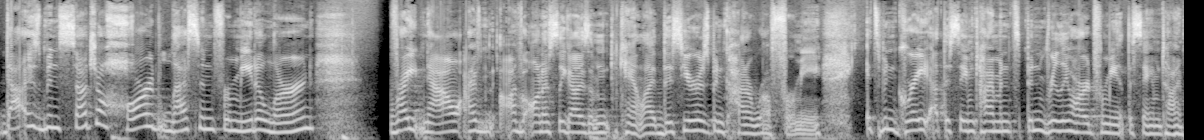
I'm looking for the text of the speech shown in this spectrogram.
that has been such a hard lesson for me to learn right now i've i've honestly guys i can't lie this year has been kind of rough for me. It's been great at the same time and it's been really hard for me at the same time.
